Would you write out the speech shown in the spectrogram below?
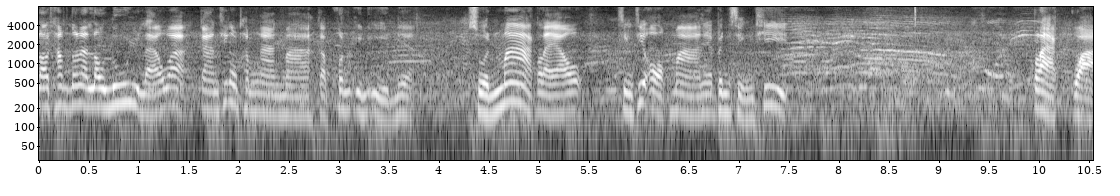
เราทำตรงนั้นเรารู้อยู่แล้วว่า การที่เราทำงานมากับคนอื่นๆเนี่ยส่วนมากแล้วสิ่งที่ออกมาเนี่ยเป็นสิ่งที่แปลกกว่า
